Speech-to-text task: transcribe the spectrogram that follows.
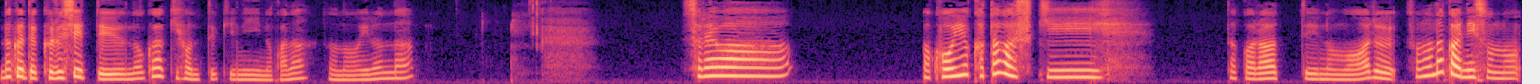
なくて苦しいっていうのが基本的にいいのかな。その、いろんな、それは、こういう方が好きだからっていうのもある。その中にその、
